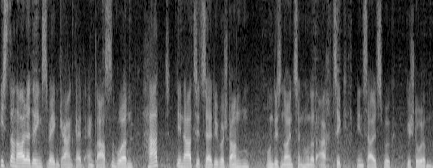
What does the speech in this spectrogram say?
Ist dann allerdings wegen Krankheit entlassen worden, hat die Nazizeit überstanden und ist 1980 in Salzburg gestorben.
